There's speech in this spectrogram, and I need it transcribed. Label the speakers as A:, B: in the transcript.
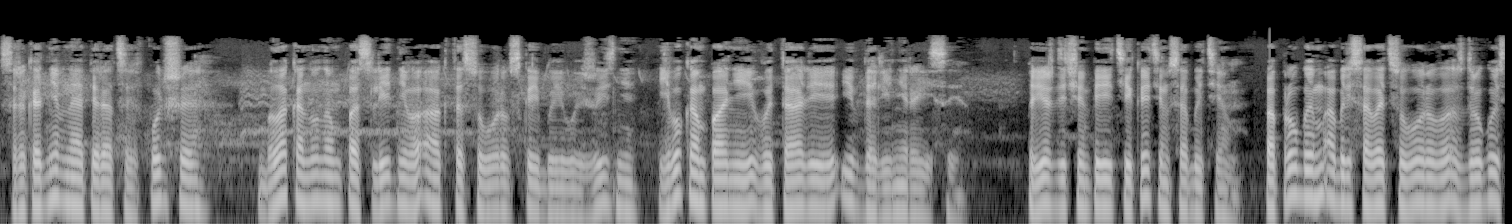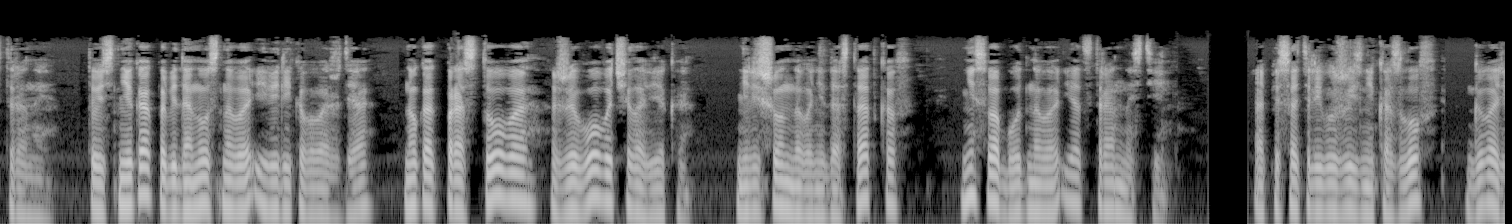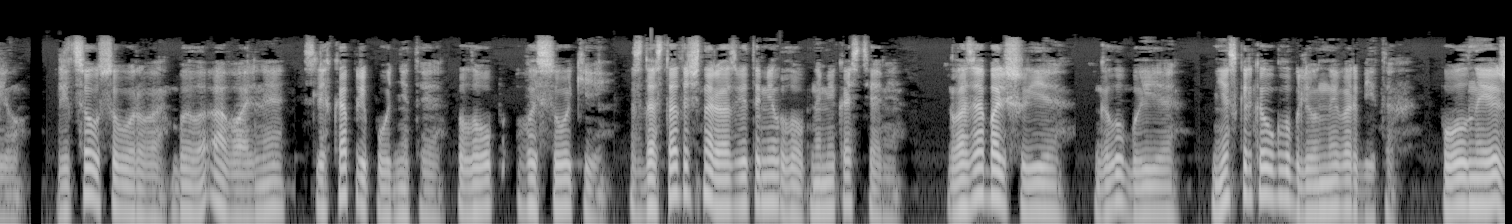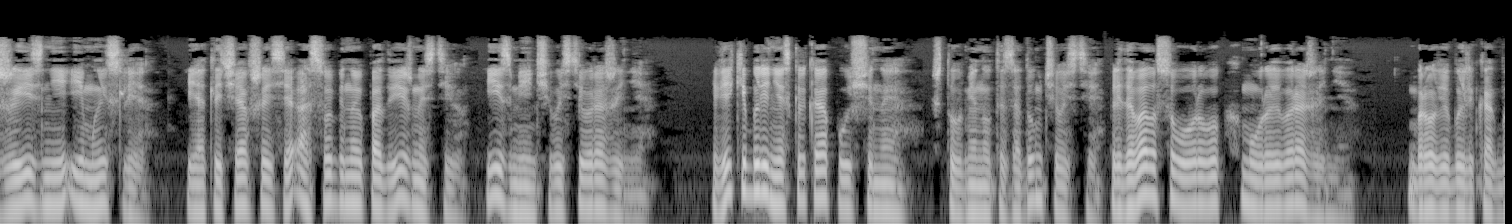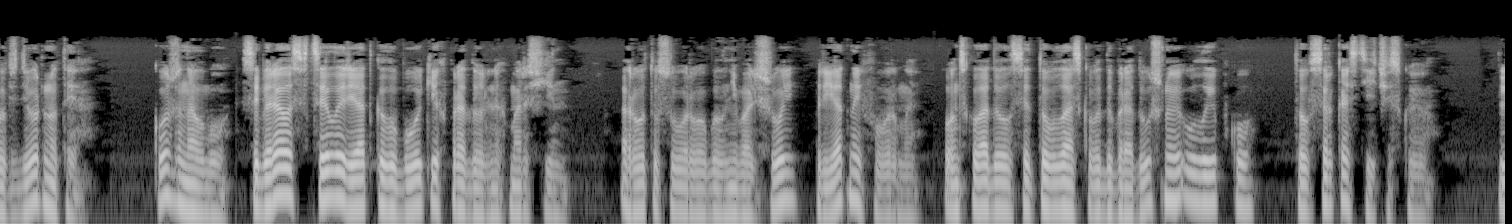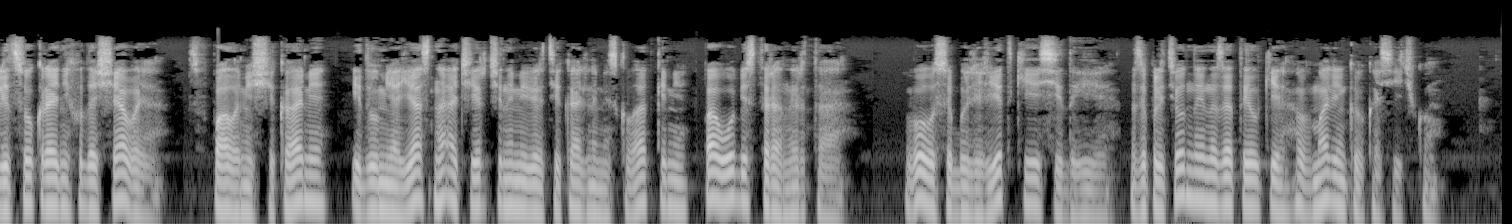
A: Сорокодневная операция в Польше была кануном последнего акта суворовской боевой жизни его кампании в Италии и в долине Рейсы. Прежде чем перейти к этим событиям, попробуем обрисовать Суворова с другой стороны, то есть не как победоносного и великого вождя, но как простого, живого человека, не лишенного недостатков, не свободного и от странностей. Описатель его жизни Козлов говорил: лицо у Суворова было овальное, слегка приподнятое, лоб высокий, с достаточно развитыми лобными костями. Глаза большие, голубые, несколько углубленные в орбитах, полные жизни и мысли и отличавшиеся особенной подвижностью и изменчивостью выражения. Веки были несколько опущены, что в минуты задумчивости придавало Суворову хмурое выражение. Брови были как бы вздернуты, кожа на лбу собиралась в целый ряд глубоких продольных морщин. Рот у Суворова был небольшой, приятной формы. Он складывался то в ласково-добродушную улыбку, то в саркастическую. Лицо крайне худощавое, с впалыми щеками и двумя ясно очерченными вертикальными складками по обе стороны рта. Волосы были редкие, седые, заплетенные на затылке в маленькую косичку.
